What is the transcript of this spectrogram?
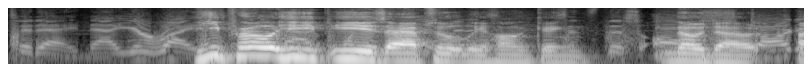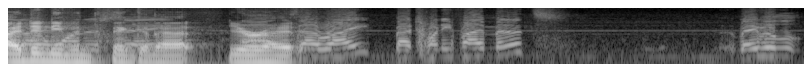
Today. Now you're right. He probably- he- he is absolutely honking. since this all No doubt. started, I didn't even wanna think of that. You're Uh, right. Is that right? About 25 minutes? Maybe, a little-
